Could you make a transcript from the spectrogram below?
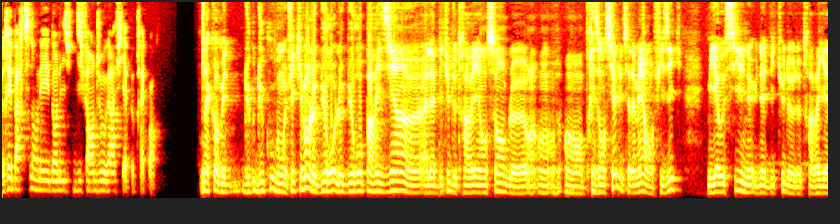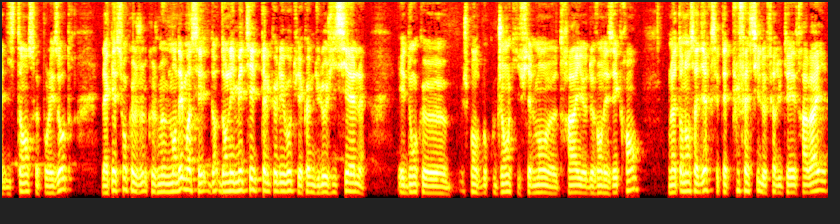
répartis dans les, différentes géographies à peu près, quoi. D'accord, mais du, coup, bon, effectivement, le bureau, le bureau parisien a l'habitude de travailler ensemble en, en, en présentiel, d'une certaine manière, en physique, mais il y a aussi une habitude de travailler à distance pour les autres. La question que je, que je me demandais, moi, c'est dans, les métiers tels que les vôtres, il y a quand même du logiciel, et donc, euh, je pense beaucoup de gens qui finalement euh, travaillent devant des écrans. On a tendance à dire que c'est peut-être plus facile de faire du télétravail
